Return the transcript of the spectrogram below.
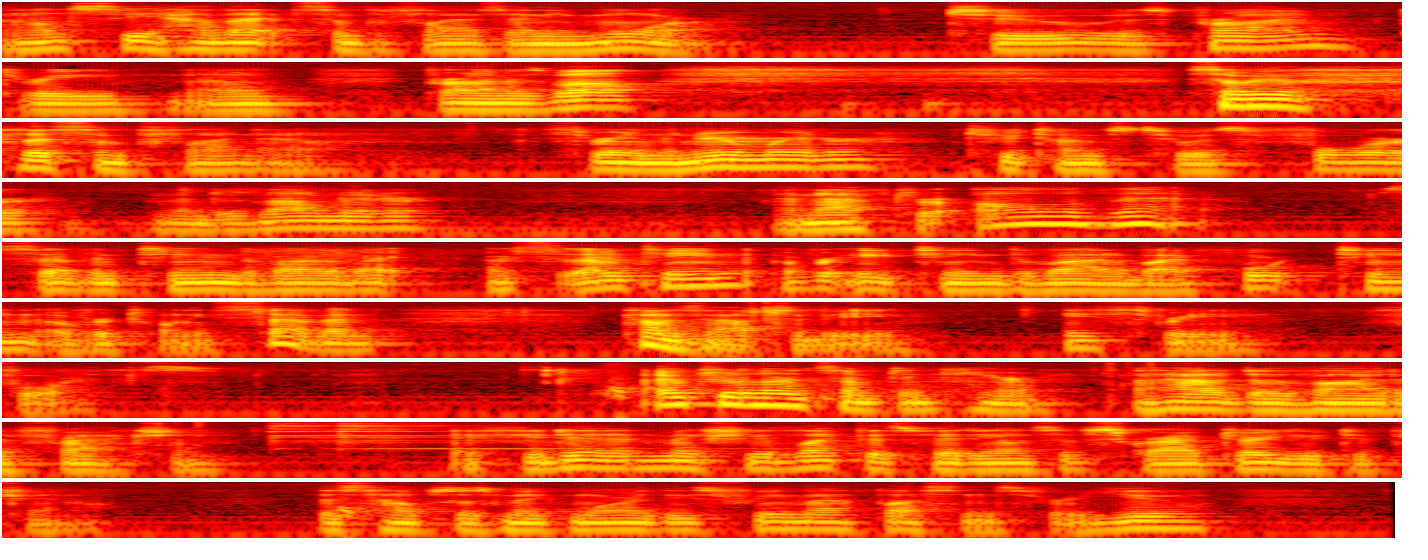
I don't see how that simplifies anymore. 2 is prime, 3, no, prime as well. So we, let's simplify now. 3 in the numerator, 2 times 2 is 4 in the denominator. And after all of that, 17 divided by or 17 over 18 divided by 14 over 27 comes out to be a 3 fourths. I hope you learned something here on how to divide a fraction. If you did, make sure you like this video and subscribe to our YouTube channel. This helps us make more of these free math lessons for you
